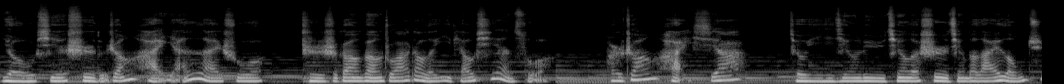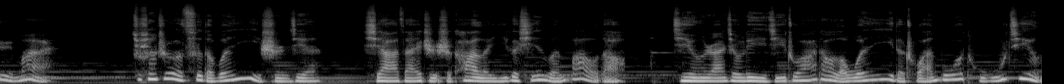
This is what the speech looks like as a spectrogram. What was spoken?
有些事对张海岩来说只是刚刚抓到了一条线索，而张海虾就已经捋清了事情的来龙去脉。就像这次的瘟疫事件，虾仔只是看了一个新闻报道，竟然就立即抓到了瘟疫的传播途径。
